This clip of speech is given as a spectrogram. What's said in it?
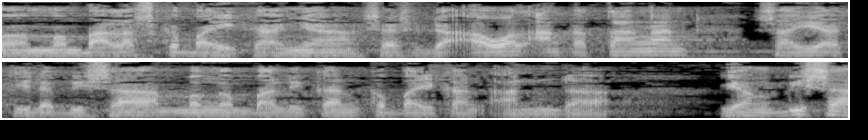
membalas kebaikannya, saya sudah awal angkat tangan, saya tidak bisa mengembalikan kebaikan Anda. Yang bisa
